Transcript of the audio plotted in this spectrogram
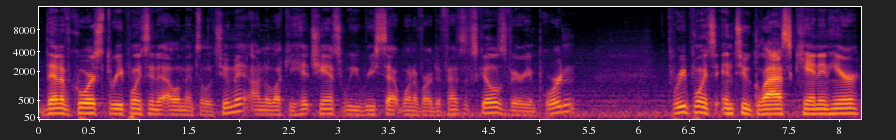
Then, of course, three points into Elemental Attunement. On a lucky hit chance, we reset one of our defensive skills. Very important. Three points into Glass Cannon here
